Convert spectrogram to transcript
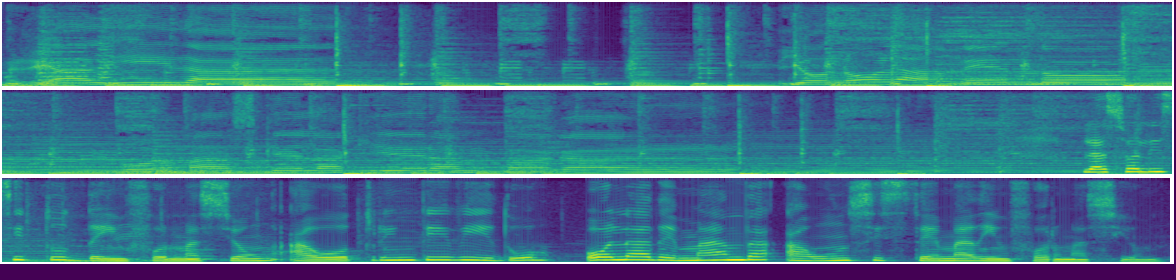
realidad. No la vendo por más que la quieran pagar. La solicitud de información a otro individuo o la demanda a un sistema de información.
